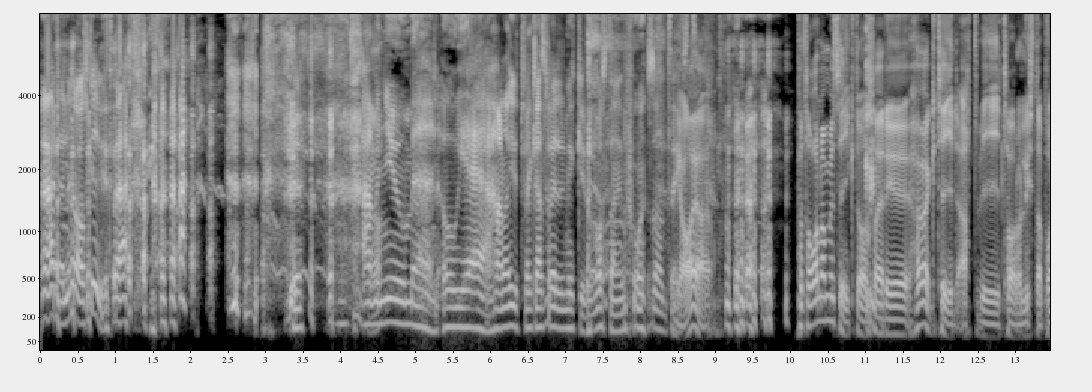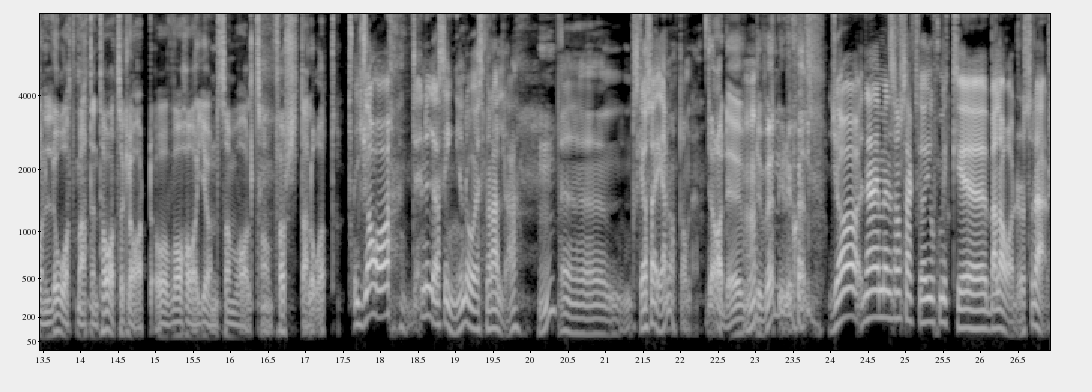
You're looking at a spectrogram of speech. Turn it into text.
den har jag skrivit. I'm a new man, oh yeah. Han har utvecklats väldigt mycket. Då måste han ju få en sån text. Ja, ja. på tal om musik då så är det hög tid att vi tar och lyssnar på en låt med attentat såklart. Och vad har Jönsson valt som första låt? Ja, den nya singeln då, Esmeralda. Mm. Eh, ska jag säga något om den? Ja, det, Mm. du väljer det själv. Ja, nej men som sagt vi har gjort mycket ballader och sådär.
